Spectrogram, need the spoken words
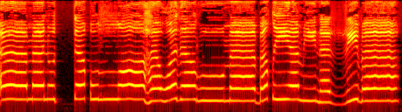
آمنوا اتقوا الله وذروا ما بقي من الربا.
